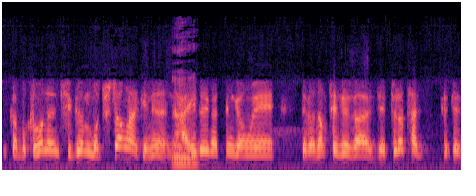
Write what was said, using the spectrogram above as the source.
그러니까 뭐 그거는 지금 뭐 추정하기는 네. 아이들 같은 경우에 면역 체계가 이제 뚜렷하 이제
